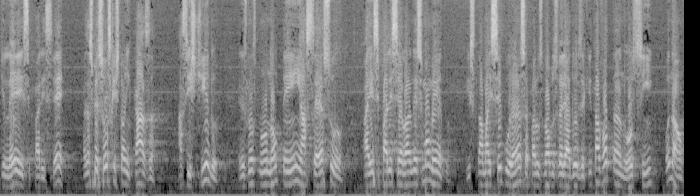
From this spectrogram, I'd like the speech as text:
de ler esse parecer, mas as pessoas que estão em casa assistindo, eles não, não, não têm acesso a esse parecer agora nesse momento. Isso dá mais segurança para os novos vereadores aqui estar tá votando, ou sim ou não.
